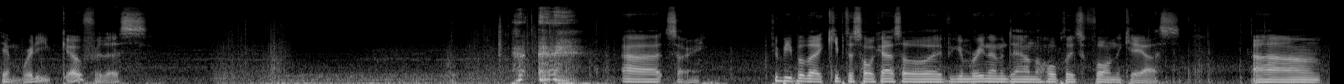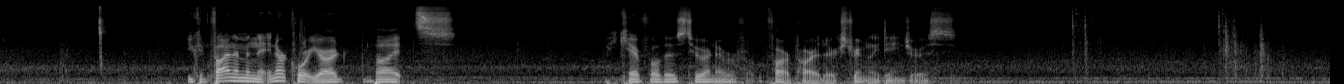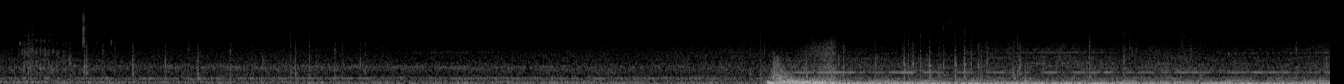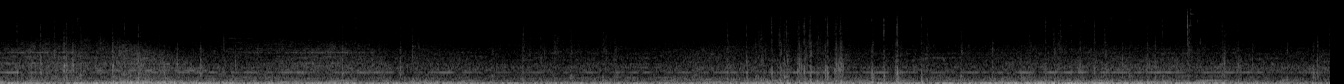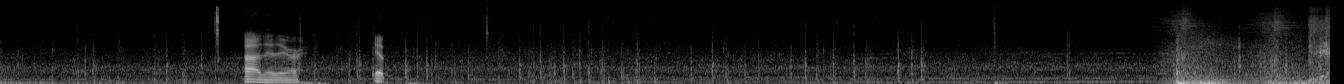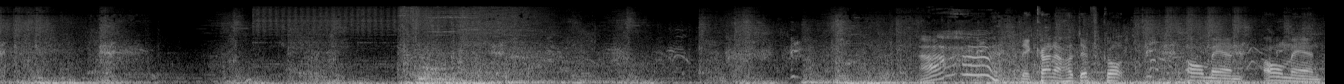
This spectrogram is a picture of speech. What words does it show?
Damn, where do you go for this? uh, sorry. Two people that keep this whole castle. If you can bring them down, the whole place will fall into chaos. Um, you can find them in the inner courtyard, but be careful. Those two are never far apart. They're extremely dangerous. Ah, there they are. Yep. Ah, they're kind of difficult. Oh man, oh man.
